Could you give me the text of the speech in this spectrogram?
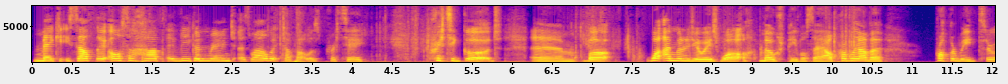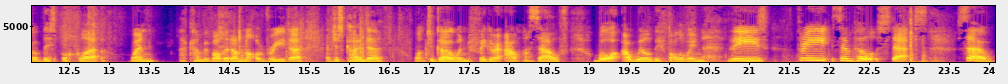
make it yourself. They also have a vegan range as well, which I thought was pretty pretty good. Um, but what I'm going to do is what most people say. I'll probably have a proper read through of this booklet when I can be bothered. I'm not a reader. I just kind of want to go and figure it out myself. But I will be following these three simple steps. So,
